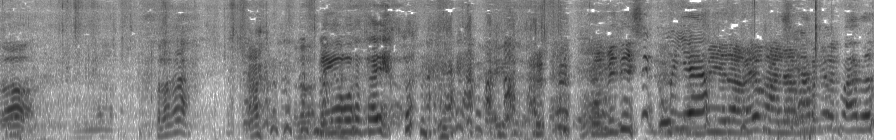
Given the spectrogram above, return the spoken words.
Oo. Palaka. Tingnan muna tayo. Kuminis! Kuya! Bira kayo, kala ko pa yun. Parang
